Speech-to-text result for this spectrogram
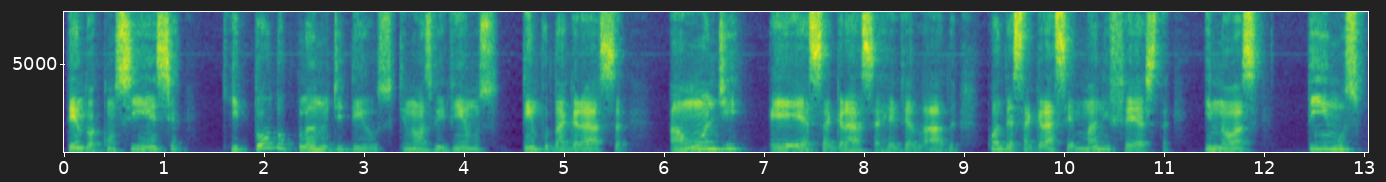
Tendo a consciência que todo o plano de Deus que nós vivemos, tempo da graça, aonde é essa graça revelada, quando essa graça é manifesta e nós temos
